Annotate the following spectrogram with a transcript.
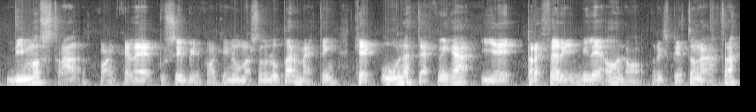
dimostrare, quanto è possibile, quanti numeri non lo permettono, che una tecnica è preferibile o no rispetto a un'altra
